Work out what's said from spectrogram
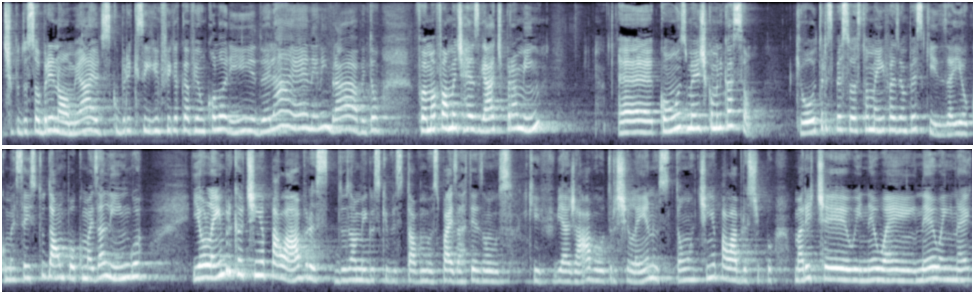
tipo do sobrenome. Ah, eu descobri que significa um colorido. Ele, ah, é, nem lembrava. Então, foi uma forma de resgate para mim é, com os meios de comunicação, que outras pessoas também faziam pesquisa. Aí eu comecei a estudar um pouco mais a língua. E eu lembro que eu tinha palavras dos amigos que visitavam meus pais, artesãos que viajavam, outros chilenos. Então, tinha palavras tipo maricheu, Neuen, Neuen, né?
